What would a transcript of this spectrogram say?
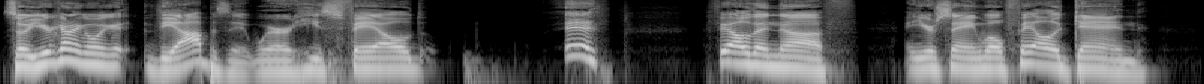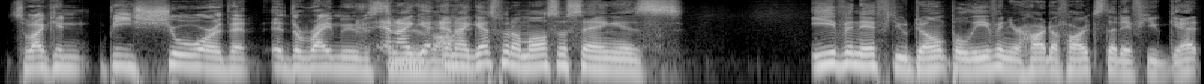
So you're kind of going the opposite, where he's failed, eh, failed enough, and you're saying, well, fail again, so I can be sure that the right move is to and I gue- and I guess what I'm also saying is, even if you don't believe in your heart of hearts that if you get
